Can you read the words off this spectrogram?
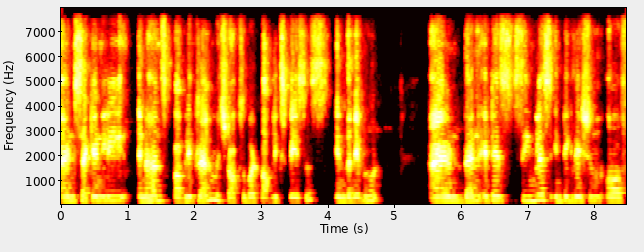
And secondly, enhanced public realm, which talks about public spaces in the neighborhood. And then it is seamless integration of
